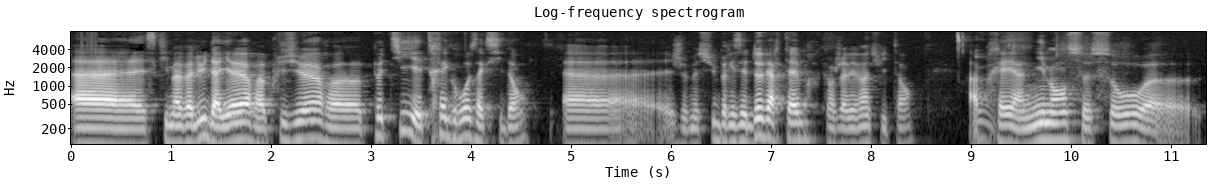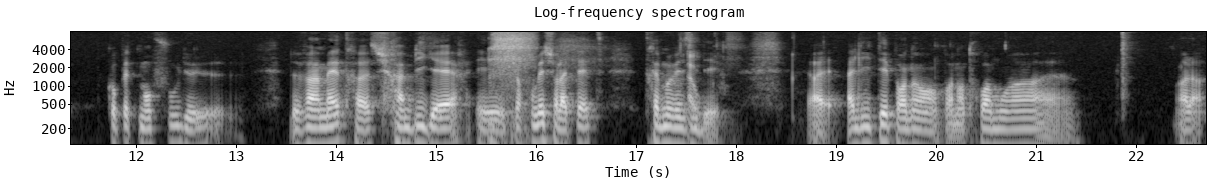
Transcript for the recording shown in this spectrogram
ce qui m'a valu d'ailleurs plusieurs petits et très gros accidents. je me suis brisé deux vertèbres quand j'avais 28 ans, après un immense saut complètement fou de, de 20 mètres sur un big air et je suis retombé sur la tête. Très mauvaise ah idée ouais, alité pendant pendant trois mois. Euh, voilà.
